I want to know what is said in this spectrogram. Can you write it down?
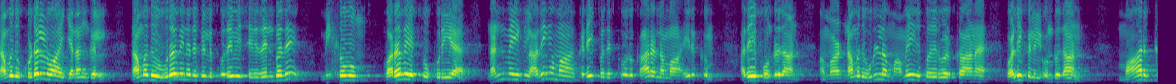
நமது குடல்வாய் ஜனங்கள் நமது உறவினர்களுக்கு உதவி செய்வதென்பது மிகவும் வரவேற்புக்குரிய நன்மைகள் அதிகமாக கிடைப்பதற்கு ஒரு காரணமாக இருக்கும். அதே போன்றுதான் நமது உள்ளம் அமைதி பெறுவதற்கான வழிகளில் ஒன்றுதான் மார்க்க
